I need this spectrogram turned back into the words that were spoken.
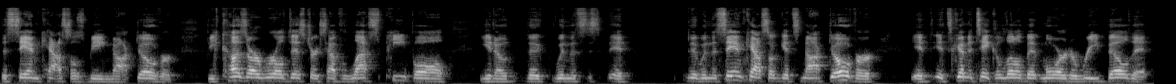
the sandcastles being knocked over because our rural districts have less people. You know, the when the it the, when the sandcastle gets knocked over, it, it's going to take a little bit more to rebuild it.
